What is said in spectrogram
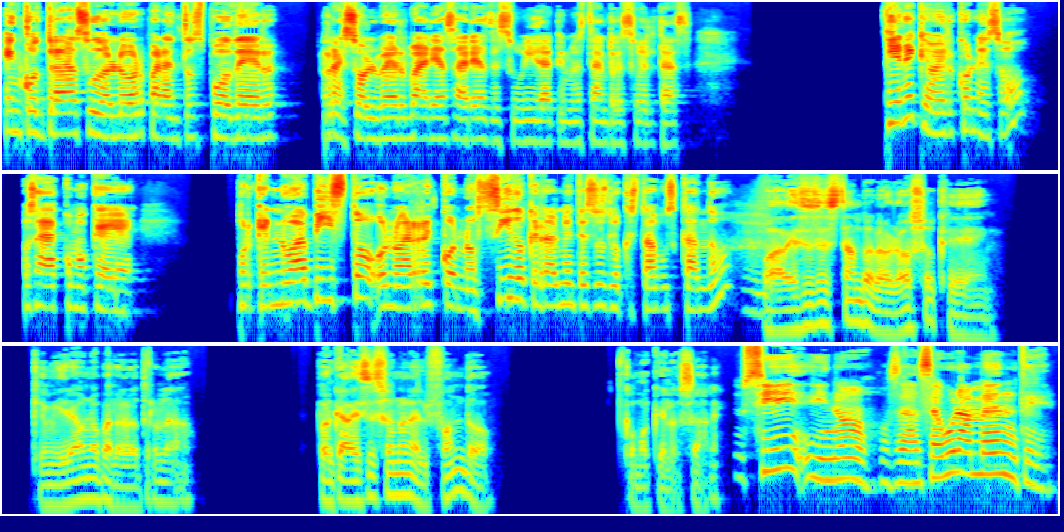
encontrara su dolor para entonces poder resolver varias áreas de su vida que no están resueltas. ¿Tiene que ver con eso? O sea, como que porque no ha visto o no ha reconocido que realmente eso es lo que está buscando. O a veces es tan doloroso que, que mira uno para el otro lado. Porque a veces uno en el fondo como que lo sabe. Sí y no, o sea, seguramente,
